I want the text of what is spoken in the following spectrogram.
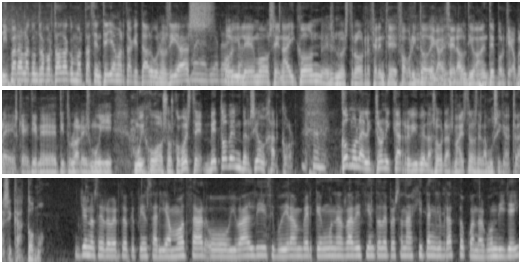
Y para la contraportada con Marta Centella. Marta, ¿qué tal? Buenos días. Buenos días. Hoy leemos en Icon, es nuestro referente favorito de cabecera últimamente, porque, hombre, es que tiene titulares muy, muy jugosos como este. Beethoven versión hardcore. ¿Cómo la electrónica revive las obras maestras de la música clásica? ¿Cómo? Yo no sé, Roberto, qué pensaría Mozart o Vivaldi si pudieran ver que en una rave cientos de personas agitan el brazo cuando algún DJ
